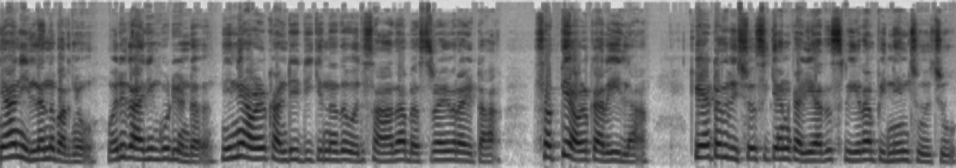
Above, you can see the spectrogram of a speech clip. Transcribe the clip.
ഞാൻ ഇല്ലെന്ന് പറഞ്ഞു. ഒരു കാര്യം കൂടിയുണ്ട്. നിന്നെ അവൾ കണ്ടിരിക്കുന്നത് ഒരു സാധാ ബസ് ഡ്രൈവറായിട്ടാ സത്യം അവൾക്കറിയില്ല. കേട്ടത് വിശ്വസിക്കാൻ കഴിയാതെ ശ്രീറാം പിന്നെയും ചോദിച്ചു.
